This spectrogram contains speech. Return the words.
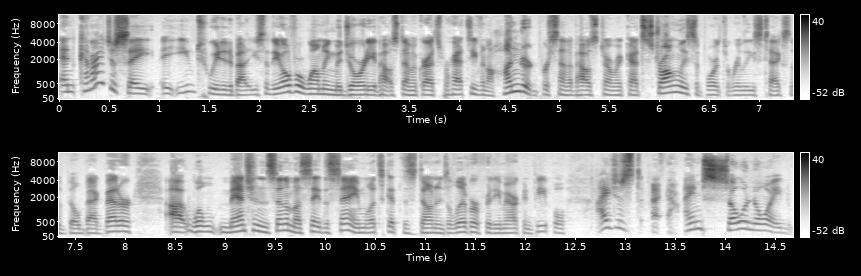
And can I just say, uh, you tweeted about it. You said the overwhelming majority of House Democrats, perhaps even 100% of House Democrats, strongly support the release text of Build Back Better. Uh, will Manchin and Sinema say the same? Let's get this done and deliver for the American people. I just, I, I'm so annoyed,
